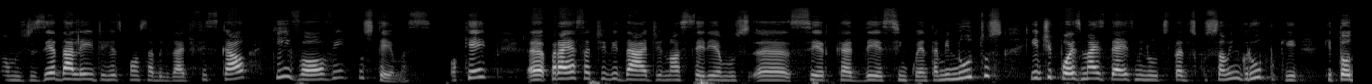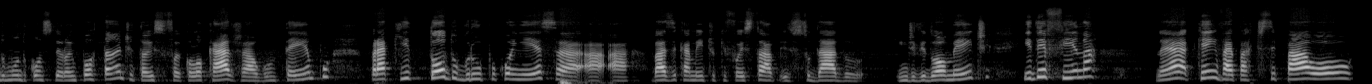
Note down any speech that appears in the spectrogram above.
vamos dizer, da lei de responsabilidade fiscal que envolve os temas, ok? Uh, Para essa atividade, nós teremos uh, cerca de 50 minutos e depois mais 10 minutos para discussão em grupo, que, que todo mundo considerou importante, então isso foi colocado já há algum tempo, para que todo o grupo conheça a, a, basicamente o que foi estudado individualmente e defina né, quem vai participar ou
